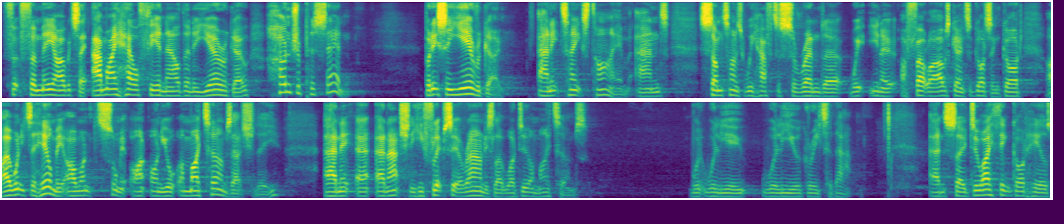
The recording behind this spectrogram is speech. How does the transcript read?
for, for me, I would say, am I healthier now than a year ago? 100%. But it's a year ago and it takes time. And sometimes we have to surrender. We, you know, I felt like I was going to God saying, God, I want you to heal me. I want to sort me on, on, your, on my terms, actually. And, it, and actually, he flips it around. He's like, well, I'll do it on my terms. Will, will, you, will you agree to that? And so, do I think God heals?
